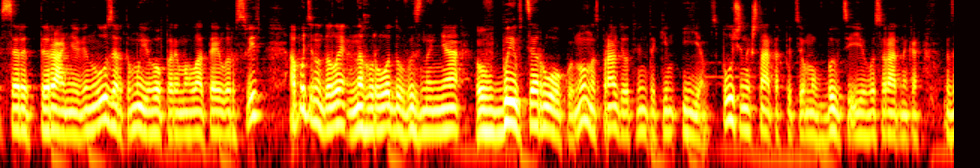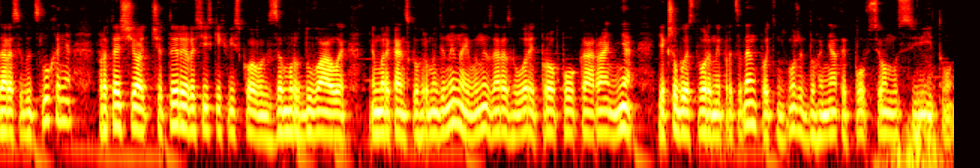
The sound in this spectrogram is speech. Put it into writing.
серед тиранів він лузер, тому його перемогла Тейлор Свіфт. А Путіну дали нагороду визнання вбивця року. Ну насправді, от він таким і є. В Сполучених Штатах по цьому вбивці і його соратниках зараз ідуть слухання про те, що чотири російських військових замордували американського громадянина, і вони зараз говорять про покарання. Якщо буде створений прецедент, потім зможуть доганяти по всьому світу.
